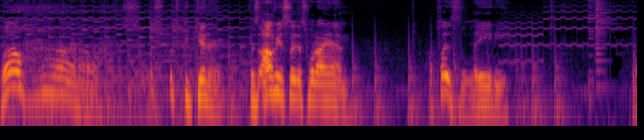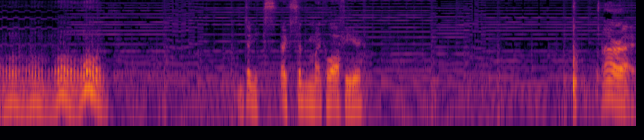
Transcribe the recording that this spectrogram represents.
Well, I don't know. Let's, let's beginner. Because obviously that's what I am. I'll play this lady. Take a, a sip of my coffee here. Alright.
